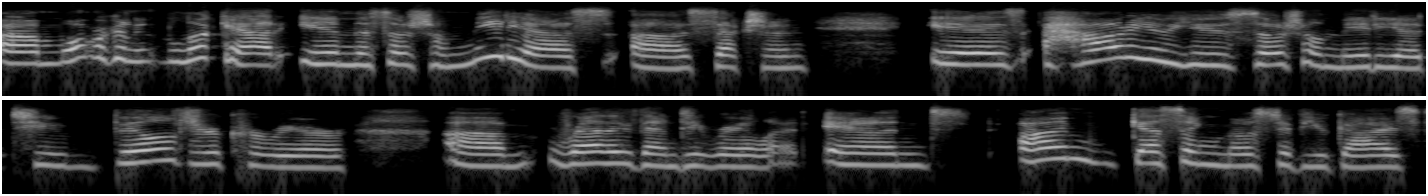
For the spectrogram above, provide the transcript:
Um, what we're going to look at in the social media uh, section is how do you use social media to build your career um, rather than derail it? And I'm guessing most of you guys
